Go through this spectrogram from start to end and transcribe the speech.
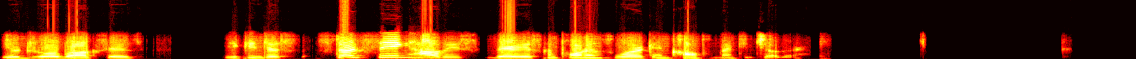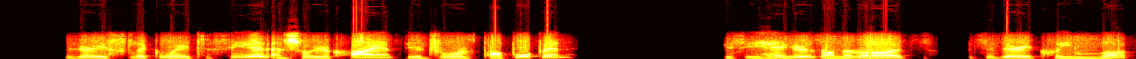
your drawer boxes. You can just start seeing how these various components work and complement each other. A very slick way to see it and show your clients. Your drawers pop open you see hangers on the rods. It's a very clean look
